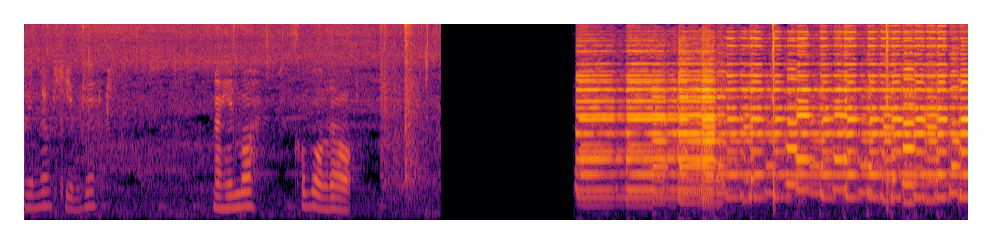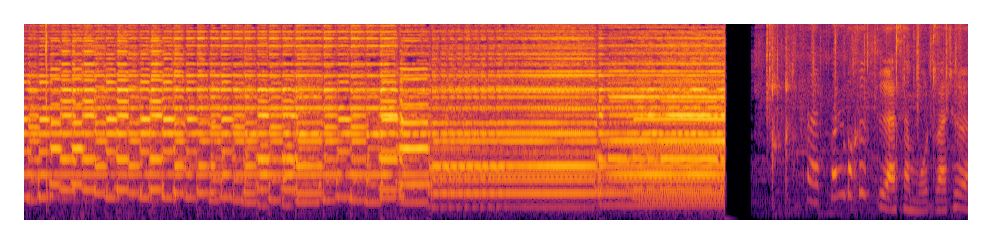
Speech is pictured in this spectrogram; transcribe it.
เห็นน้ำเข็มใช่น่าเห็นบ่เขาบอกเราแต่มันบ่คือเกลือสมุดว่ะเธอ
